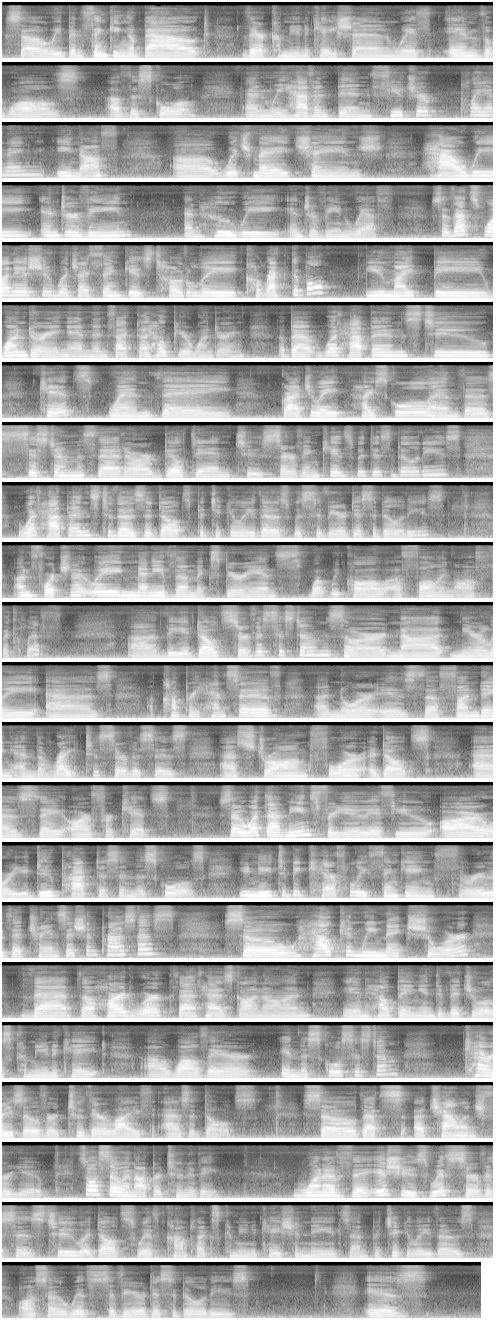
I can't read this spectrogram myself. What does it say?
So we've been thinking about their communication within the walls of the school, and we haven't been future planning enough, uh, which may change how we intervene and who we intervene with. So that's one issue which I think is totally correctable. You might be wondering, and in fact, I hope you're wondering, about what happens to kids when they graduate high school and the systems that are built into serving kids with disabilities. What happens to those adults, particularly those with severe disabilities? Unfortunately, many of them experience what we call a falling off the cliff. Uh, the adult service systems are not nearly as comprehensive, uh, nor is the funding and the right to services as strong for adults as they are for kids. So, what that means for you, if you are or you do practice in the schools, you need to be carefully thinking through the transition process. So, how can we make sure that the hard work that has gone on in helping individuals communicate uh, while they're in the school system carries over to their life as adults? So, that's a challenge for you. It's also an opportunity one of the issues with services to adults with complex communication needs, and particularly those also with severe disabilities, is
